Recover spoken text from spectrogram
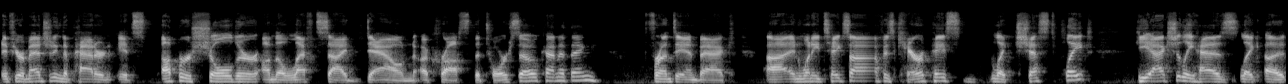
if you're imagining the pattern, it's upper shoulder on the left side down across the torso kind of thing, front and back. Uh, and when he takes off his carapace like chest plate, he actually has like a,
